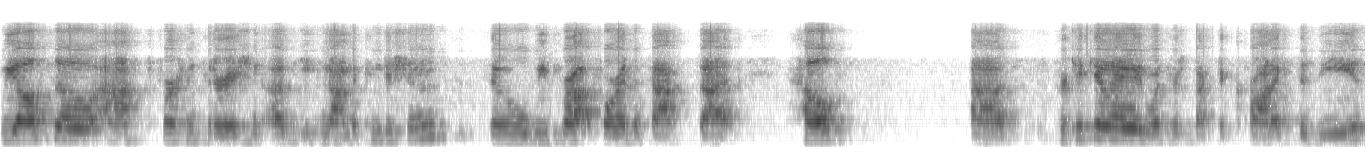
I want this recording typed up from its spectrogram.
We also asked for consideration of economic conditions. So we brought forward the fact that health, uh, particularly with respect to chronic disease,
